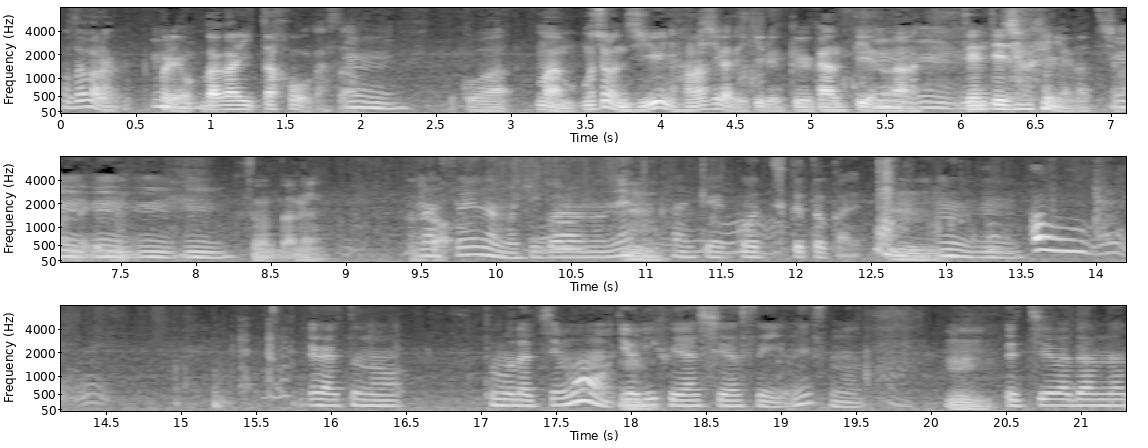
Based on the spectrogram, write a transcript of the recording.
まあだからやっぱりお互いいた方がさ、うん。ここはまあもちろん自由に話ができる空間っていうのはうんうんうん前提条件にはなってしうんまうんだけどそうだね。まあそういうのも日頃のね、うん。関係構築とか。でうん。うんうん。だからその友達もより増やしやすいよね、そのうん。うちは旦那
